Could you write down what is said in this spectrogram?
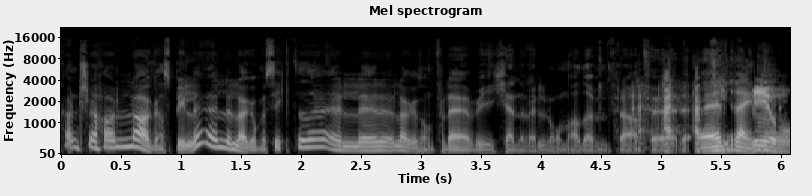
kanskje har laga spillet, eller laga musikk til det, eller laga sånn, for det vi kjenner vel noen av dem fra før. Jeg, Jeg jeg, tipper jo,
